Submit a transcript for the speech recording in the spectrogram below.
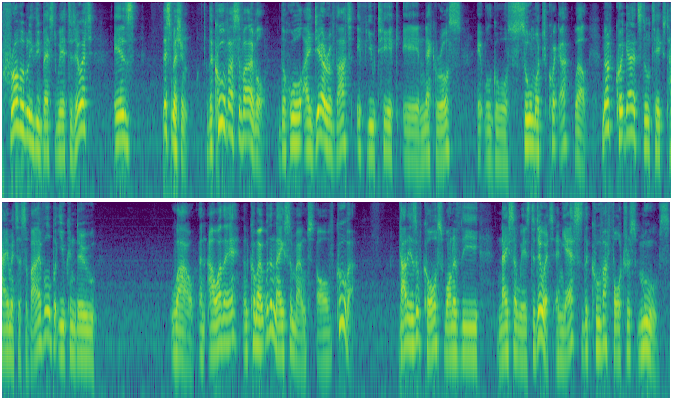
probably the best way to do it, is this mission. The Kuva Survival. The whole idea of that, if you take a Nekros, it will go so much quicker. Well, not quicker, it still takes time, it's a survival, but you can do, wow, an hour there and come out with a nice amount of Kuva. That is, of course, one of the nicer ways to do it. And yes, the Kuva Fortress moves.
